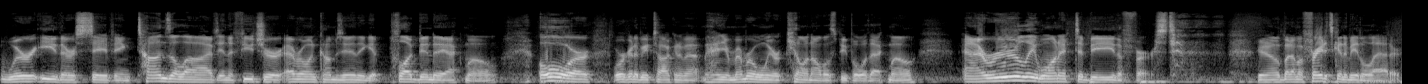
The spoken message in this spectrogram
we're either saving tons of lives in the future, everyone comes in, they get plugged into ECMO, or we're going to be talking about, man, you remember when we were killing all those people with ECMO? And I really want it to be the first, you know, but I'm afraid it's going to be the latter.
